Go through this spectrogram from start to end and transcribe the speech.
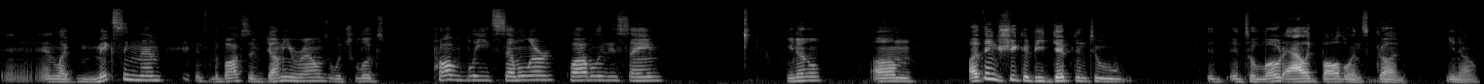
and, and like mixing them into the box of dummy rounds, which looks probably similar, probably the same, you know, um, I think she could be dipped into into load Alec Baldwin's gun. You know,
